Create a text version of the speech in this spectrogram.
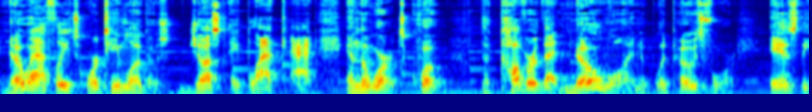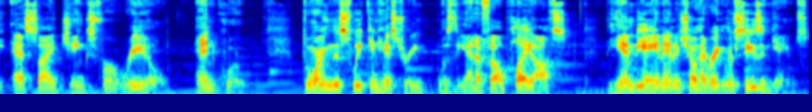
No athletes or team logos, just a black cat and the words, quote, the cover that no one would pose for is the SI Jinx for real, end quote. During this week in history was the NFL playoffs. The NBA and NHL had regular season games.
